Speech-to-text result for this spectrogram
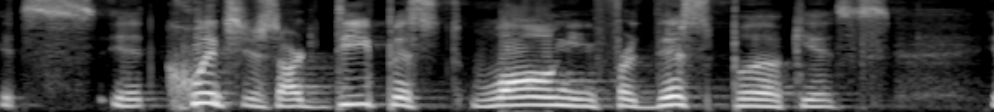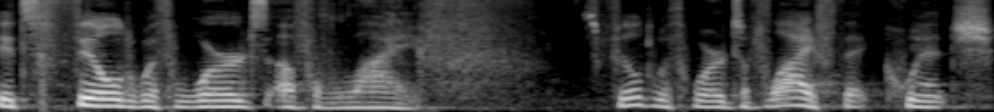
It's, it quenches our deepest longing for this book. It's, it's filled with words of life filled with words of life that quench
